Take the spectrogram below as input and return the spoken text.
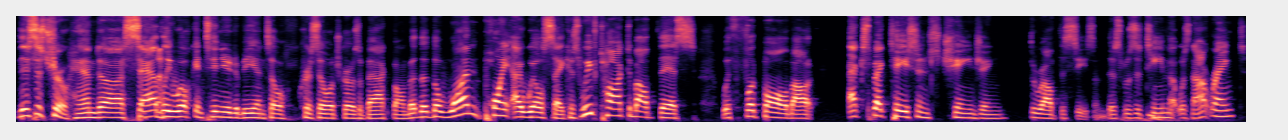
This is true, and uh, sadly, will continue to be until Chris Ilitch grows a backbone. But the, the one point I will say, because we've talked about this with football about expectations changing throughout the season. This was a team that was not ranked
